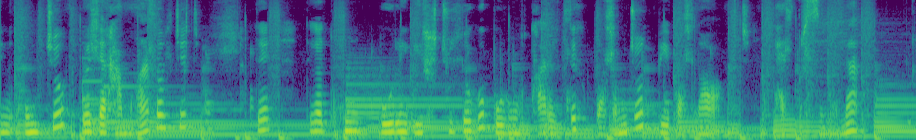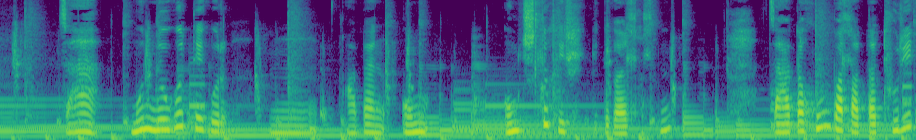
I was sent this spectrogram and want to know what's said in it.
энэ өмчөө хуулиар хамгаалуулж иж тий тэгээд хүн өөрийн эрх чөлөөгөө бүрэн утгаар эдлэх боломжууд бий болно гэж тайлбарсан байна. За мөн нөгөөтэйгүр одоо энэ өмчлөх эрх гэдэг ойлголт нь. За одоо хүн бол одоо төрийг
